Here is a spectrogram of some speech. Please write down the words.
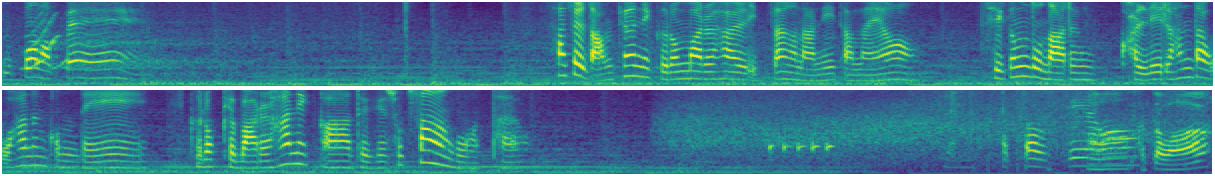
오빠나 빼. 사실 남편이 그런 말을 할 입장은 아니잖아요. 지금도 나름 관리를 한다고 하는 건데 그렇게 말을 하니까 되게 속상한 것 같아요. 갔다 올게요. 아, 갔다 와.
